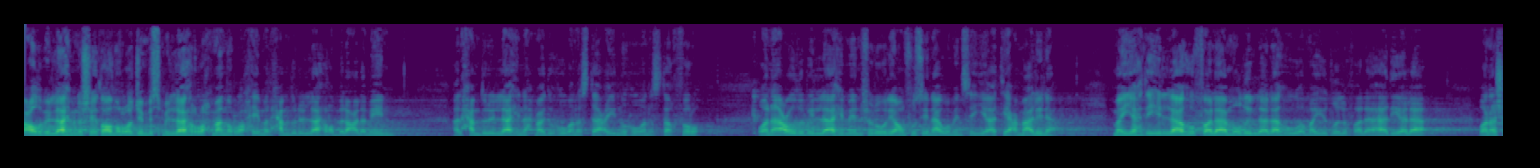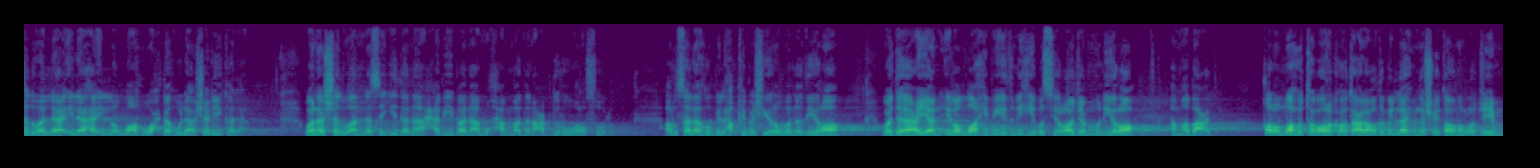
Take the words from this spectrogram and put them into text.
أعوذ بالله من الشيطان الرجيم. بسم الله الرحمن الرحيم. الحمد لله رب العالمين. الحمد لله نحمده ونستعينه ونستغفره. ونعوذ بالله من شرور أنفسنا ومن سيئات أعمالنا. من يهده الله فلا مضل له ومن يضلل فلا هادي له. ونشهد أن لا إله إلا الله وحده لا شريك له. ونشهد أن سيدنا حبيبنا محمدا عبده ورسوله. أرسله بالحق بشيرا ونذيرا وداعيا إلى الله بإذنه وسراجا منيرا. أما بعد قال الله تبارك وتعالى أعوذ بالله من الشيطان الرجيم.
